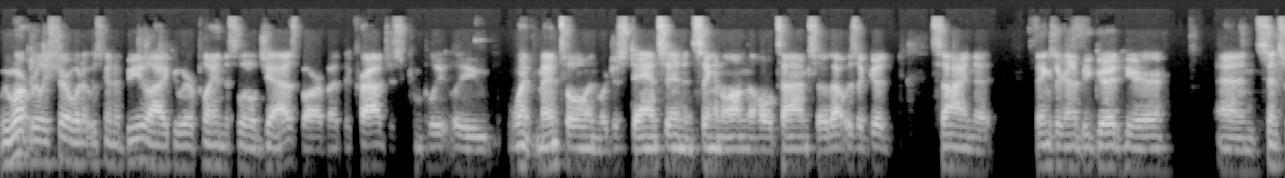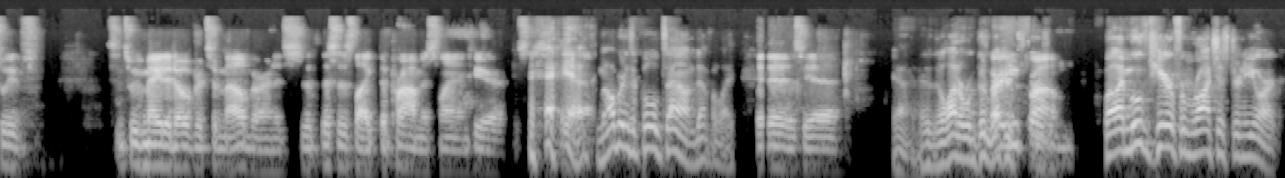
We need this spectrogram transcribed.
we weren't really sure what it was going to be like. We were playing this little jazz bar, but the crowd just completely went mental and were just dancing and singing along the whole time. So that was a good sign that things are going to be good here. And since we've since we've made it over to Melbourne, it's this is like the promised land here. yeah, Melbourne's a cool town, definitely. It is, yeah. Yeah, there's a lot of good. Where are you from? Well, I moved here from Rochester, New York,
